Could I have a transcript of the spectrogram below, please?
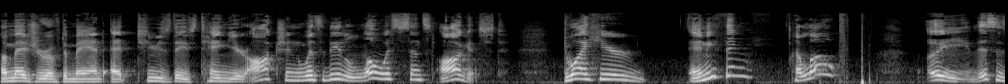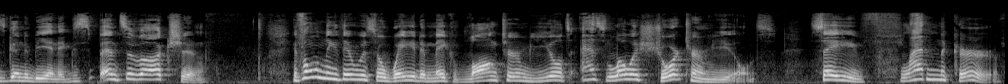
A measure of demand at Tuesday's 10-year auction was the lowest since August. Do I hear anything? Hello? Ay, this is going to be an expensive auction. If only there was a way to make long-term yields as low as short-term yields. Say, flatten the curve.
